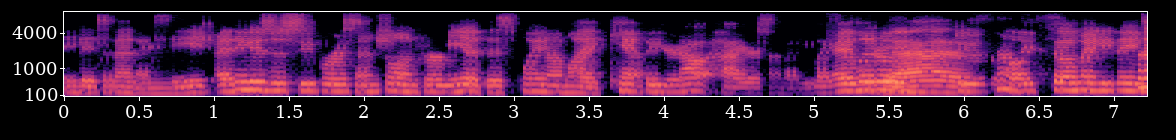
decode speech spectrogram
and get to that next mm-hmm. stage. I think is just super essential. And for me at this point, I'm like, can't figure it out, hire somebody. Like I literally yes. do like so many things.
